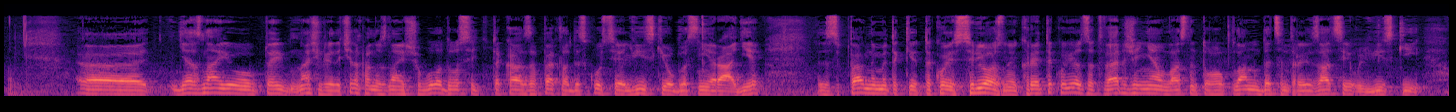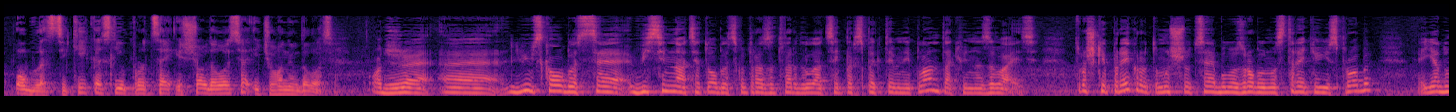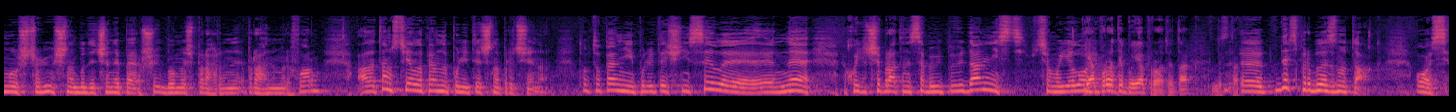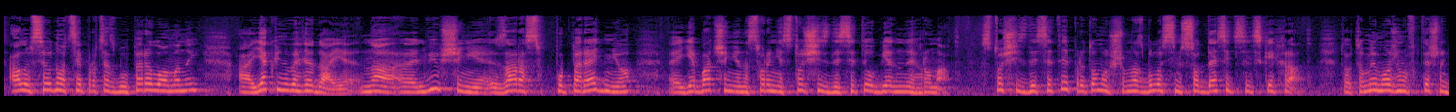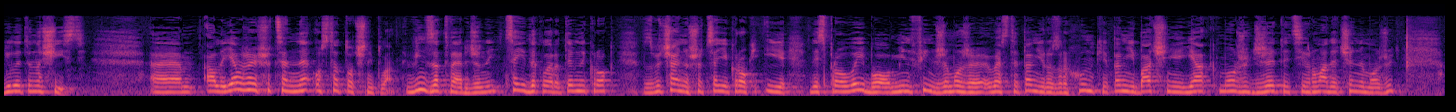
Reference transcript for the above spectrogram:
Е, я знаю, та й наші глядачі, напевно, знають, що була досить така запекла дискусія Львівській обласній раді з певними таки, такою серйозною критикою затвердження власне того плану децентралізації у Львівській області. Кілька слів про це і що вдалося, і чого не вдалося. Отже, е, Львівська область це 18-та область, яка затвердила цей перспективний план, так він називається. Трошки прикро, тому що це було зроблено з третьої спроби. Я думав, що Львівщина буде чи не першою, бо ми ж прагне- прагнемо реформ. Але там стояла певна політична причина. Тобто певні політичні сили, е, не хочучи брати на себе відповідальність, в цьому є логіка. Я проти, бо я проти, так? Десь так. Е, Десь приблизно так. Ось, але все одно цей процес був переломаний. А як він виглядає на е, Львівщині? Зараз попередньо є бачення на створення 160 об'єднаних громад. 160 при тому, що в нас було 710 сільських рад. Тобто ми можемо фактично ділити на 6. Е, але я вважаю, що це не остаточний план. Він затверджений, це є декларативний крок. Звичайно, що це є крок і десь правовий, бо МінФін вже може вести певні розрахунки, певні бачення, як можуть жити ці громади чи не можуть.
